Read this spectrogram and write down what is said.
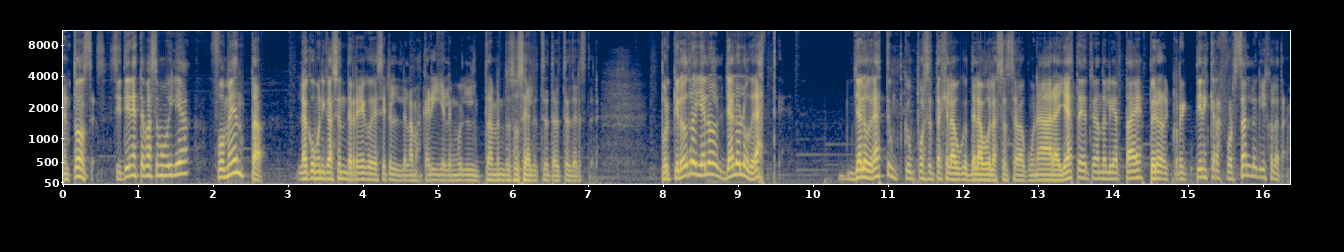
Entonces, si tiene este pase de movilidad, fomenta la comunicación de riesgo, es decir, el de la mascarilla, el distanciamiento social, etcétera, etcétera, etcétera Porque el otro ya lo, ya lo lograste. Ya lograste que un porcentaje de la, población se vacunara, ya estás entregando libertades, pero tienes que reforzar lo que dijo la TAMI.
